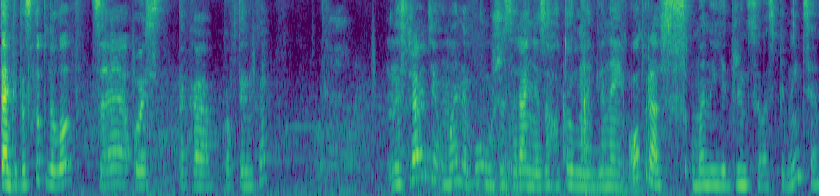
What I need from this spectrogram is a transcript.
Так, наступний лот це ось така ковтинка. Насправді у мене був вже зарані заготовлений для неї образ. У мене є джинсова спідниця.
